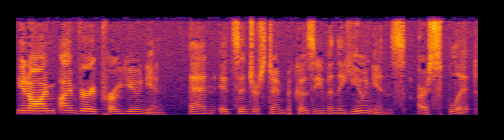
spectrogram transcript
You know, I'm I'm very pro union, and it's interesting because even the unions are split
